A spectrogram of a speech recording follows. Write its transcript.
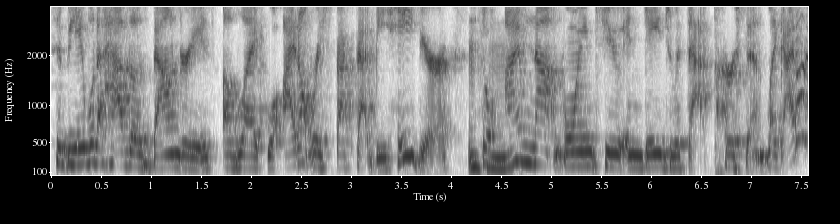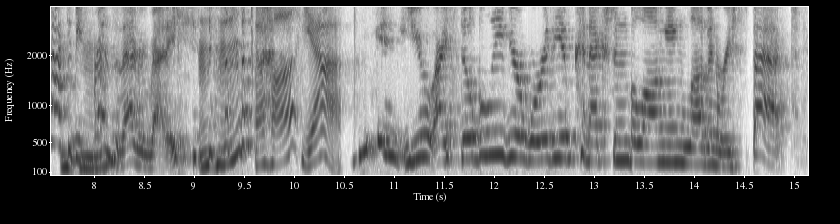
to be able to have those boundaries of like well i don't respect that behavior so mm-hmm. i'm not going to engage with that person like i don't have to be mm-hmm. friends with everybody mm-hmm. uh-huh yeah you can you i still believe you're worthy of connection belonging love and respect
